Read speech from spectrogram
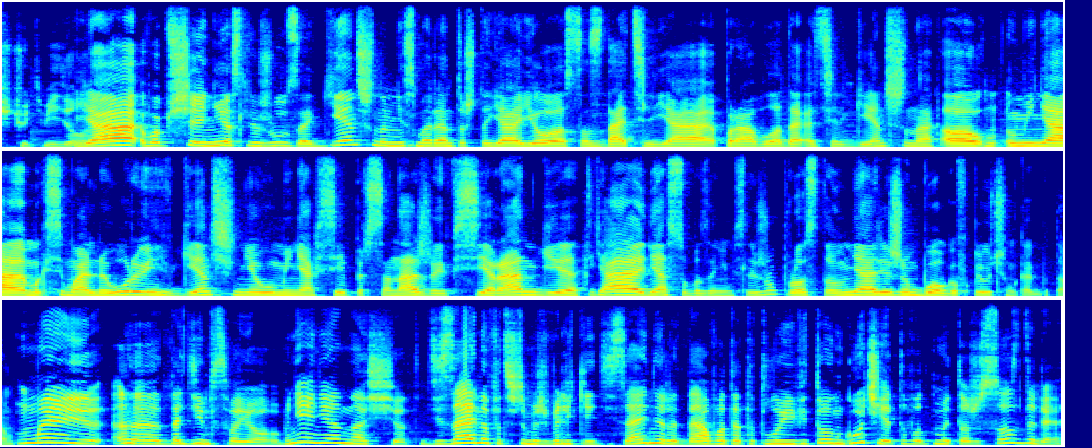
чуть-чуть видела. Я вообще не слежу за Геншином, несмотря на то, что я ее создатель, я прообладатель Геншина. Uh, у меня максимальный уровень в Геншине, у меня все персонажи, все ранги. Я не особо за ним слежу, просто у меня режим бога включен, как бы там. Мы э, дадим свое мнение насчет дизайна, потому что мы же великие дизайнеры, да, вот этот Луи Виттон Гуччи, это вот мы тоже создали,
